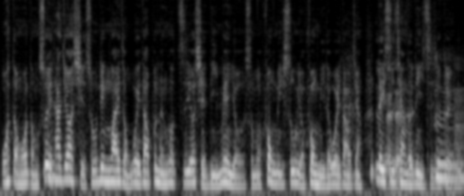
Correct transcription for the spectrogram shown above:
我懂，我懂，所以他就要写出另外一种味道，不能够只有写里面有什么凤梨酥有凤梨的味道，这样类似这样的例子就对嗯。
